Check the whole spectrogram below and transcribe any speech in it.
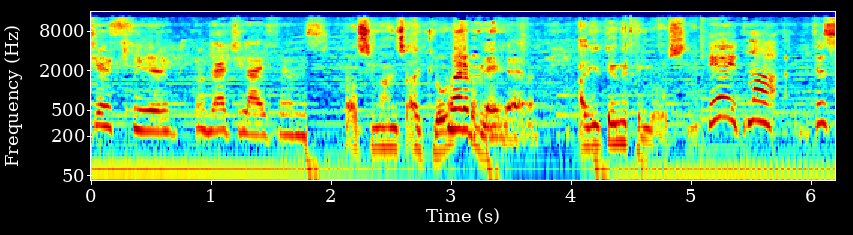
cheers to you. Congratulations. Dat is nice. Ek los. Wat 'n pleasure. Ek het jou nie gelos nie. Ja, het, maar dis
